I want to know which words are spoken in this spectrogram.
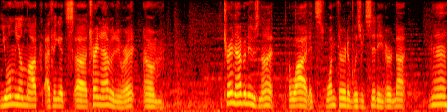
you only unlock I think it's uh Triton Avenue, right? Um Triton Avenue is not a lot. It's one third of Wizard City, or not eh.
